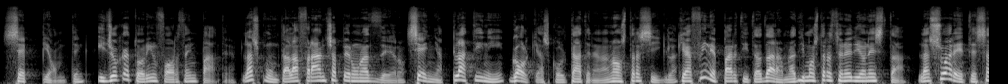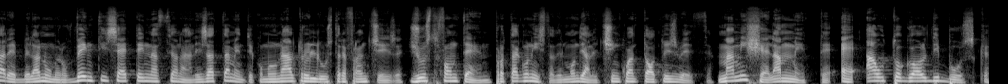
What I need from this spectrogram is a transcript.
Sepp Piontek, i giocatori in forza in patria. La spunta la Francia per 1-0. Segna Platini, gol che ascoltate nella nostra sigla, che a fine partita darà una dimostrazione di onestà. La sua rete sarebbe la numero 27 in nazionale, esattamente come un altro illustre francese, Just Fontaine, protagonista del mondiale 58 in Svezia. Ma Michel ammette è autogol di Busk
